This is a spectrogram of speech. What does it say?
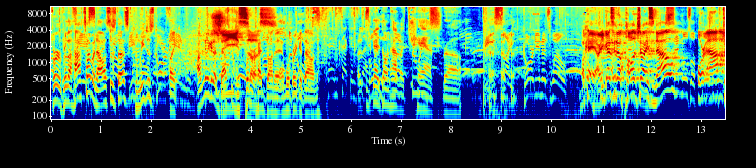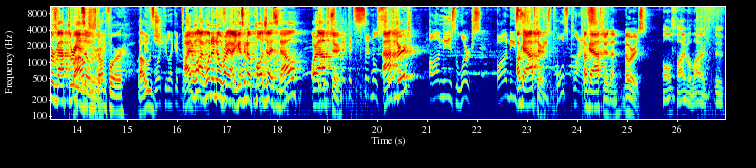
For for the halftime analysis desk, can we just like? I'm gonna get a desk and just put our heads on it, and we'll break it down. 10 seconds left. You guys don't have a chance, bro. Guardian as well. Okay, are you guys gonna apologize now or after map three is Louds is done for. It's Louds. looking like a I, done I want to know right now. You guys gonna apologize now or after? Respected Sentinel so After? On these lurks. On these Okay, after. These post. Okay, after then. No worries. All five alive, dude.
